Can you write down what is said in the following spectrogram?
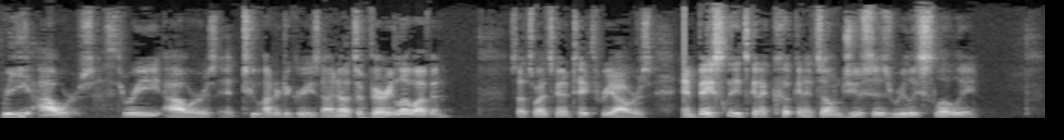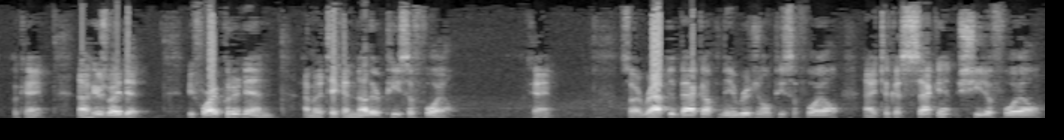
Three hours, three hours at 200 degrees. Now, I know it's a very low oven, so that's why it's going to take three hours. And basically, it's going to cook in its own juices really slowly. Okay? Now, here's what I did. Before I put it in, I'm going to take another piece of foil. Okay? So I wrapped it back up in the original piece of foil, and I took a second sheet of foil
